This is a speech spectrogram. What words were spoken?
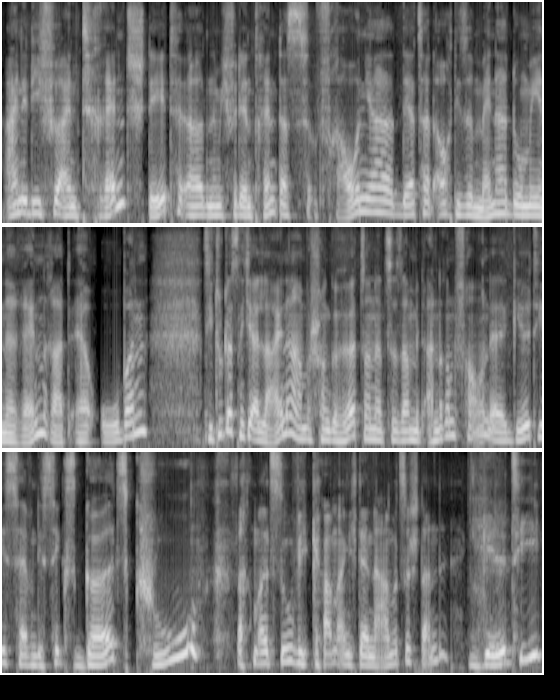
Eine, die für einen Trend steht, äh, nämlich für den Trend, dass Frauen ja derzeit auch diese Männerdomäne Rennrad erobern. Sie tut das nicht alleine, haben wir schon gehört, sondern zusammen mit anderen Frauen, der Guilty 76 Girls Crew. Sag mal Sue, wie kam eigentlich der Name zustande? Guilty?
